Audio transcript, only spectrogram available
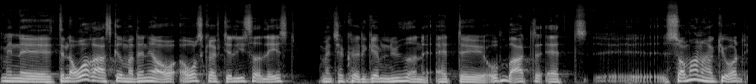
men øh, den overraskede mig, den her over- overskrift, jeg lige sad og læste, mens jeg kørte igennem nyhederne, at øh, åbenbart, at øh, sommeren har gjort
